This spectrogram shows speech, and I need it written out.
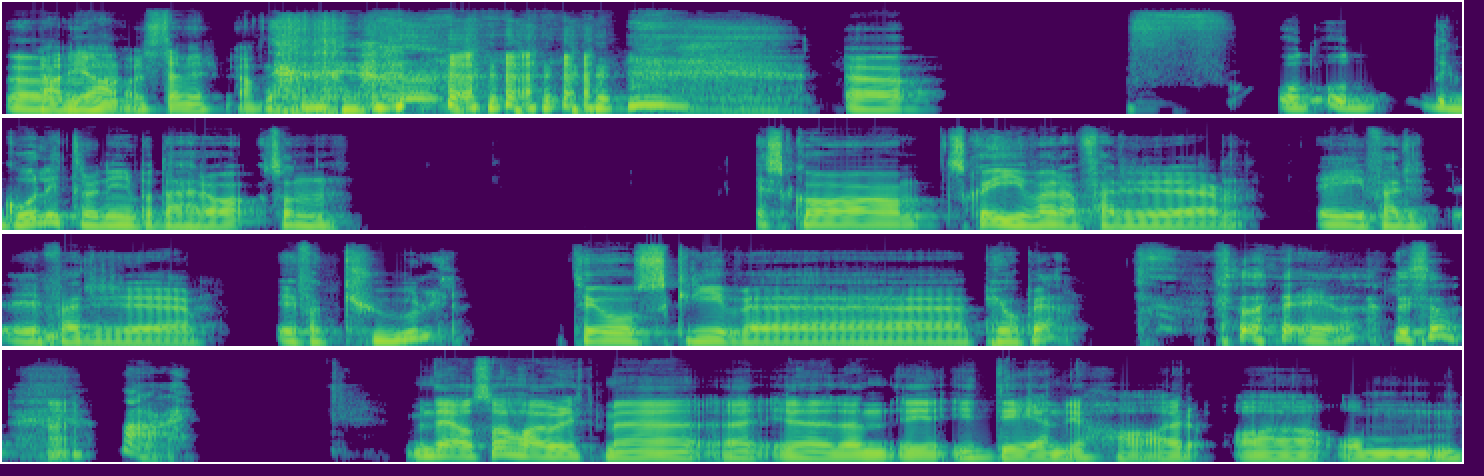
Um, ja det stemmer. Ja. uh, og, og det går litt inn på det her òg, sånn jeg skal, skal jeg være for Er jeg for, er jeg for, er jeg for kul til å skrive PHP? er jeg det, liksom? Nei. Nei. Men det også har jo litt med eh, den ideen vi har om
